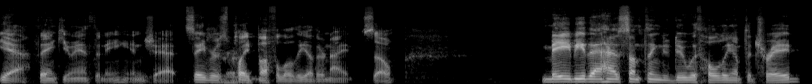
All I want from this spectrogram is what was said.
Yeah, thank you, Anthony, in chat. Sabres Sure. played Buffalo the other night. So maybe that has something to do with holding up the trade.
